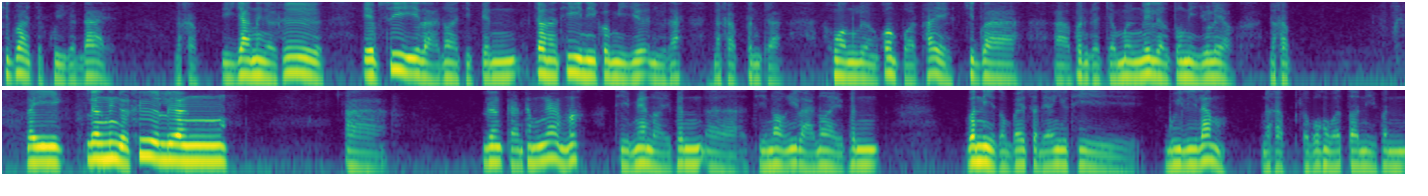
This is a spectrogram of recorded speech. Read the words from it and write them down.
คิดว่าจะคุยกันได้นะครับ อีกอย่างหนึ่งก็คือเอฟซีอีหลาหน้อยที่เป็นเจ้าหน้าที่นี่ก็มีเยอะอยู่นะนะครับเพิ่นก็ห่วงเรื่องความปลอดภัยคิดว่าเพิ่นก็จะมืองในเรื่องตรงนี้อยู่แล้วนะครับและอีกเรื่องหนึ่งก็คือเรื่องอเรื่องการทำงานเนาะที่แม่หน่อยเพิ่นเอ่อที่น้องอีหลาหน้อยเพิ่นวันนี้ต้องไปแสดงอยู่ที่บุรีรัมย์นะครับก็บอกว่าตอนนี้เพิ่นอ่า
